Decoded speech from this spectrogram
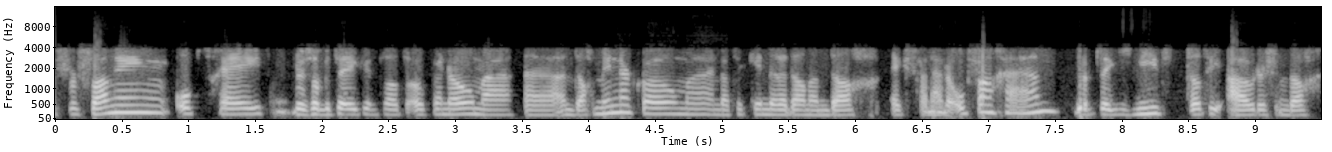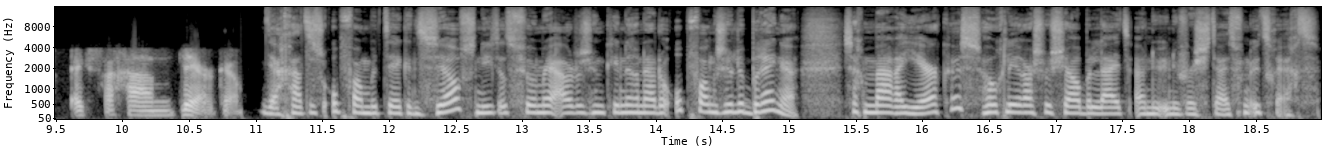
vervanging optreedt. Dus dat betekent dat opa en oma een dag minder komen. En dat de kinderen dan een dag extra naar de opvang gaan. Dat betekent dus niet dat die ouders een dag extra gaan werken. Ja, gratis opvang betekent zelfs niet dat veel meer ouders hun kinderen naar de opvang zullen brengen. Zegt Mara Jerkes, hoogleraar sociaal beleid aan de Universiteit van Utrecht.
